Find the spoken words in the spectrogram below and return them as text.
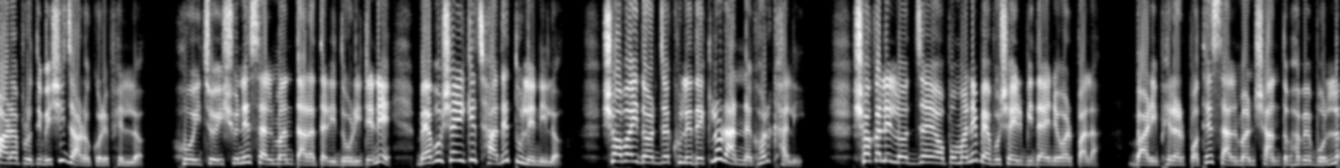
পাড়া প্রতিবেশী জাড়ো করে ফেলল। হইচই শুনে সালমান তাড়াতাড়ি দড়ি টেনে ব্যবসায়ীকে ছাদে তুলে নিল। সবাই দরজা খুলে দেখল রান্নাঘর খালি। সকালে লজ্জায় অপমানে ব্যবসায়ীর বিদায় নেওয়ার পালা। বাড়ি ফেরার পথে সালমান শান্তভাবে বলল,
